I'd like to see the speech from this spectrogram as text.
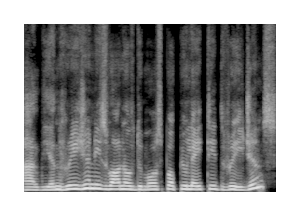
Andean region is one of the most populated regions,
